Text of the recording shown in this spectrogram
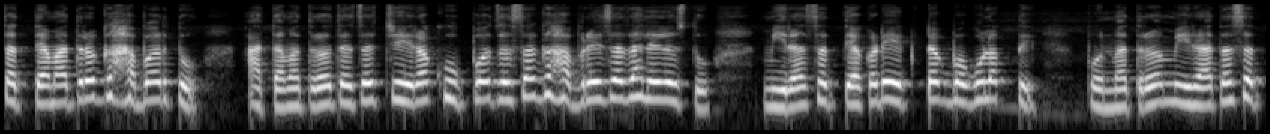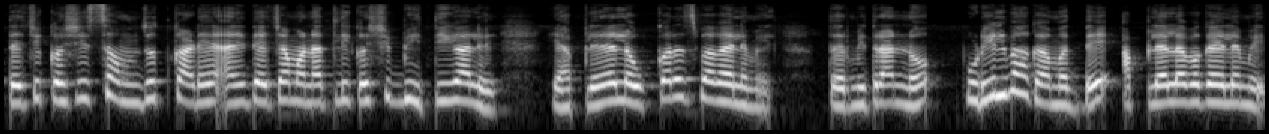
सत्या मात्र घाबरतो. आता मात्र त्याचा चेहरा खूपच असा घाबरेचा झालेला असतो. मीरा सत्याकडे एकटक बघू लागते. पण मात्र मीरा आता सत्याची कशी समजूत काढेल आणि त्याच्या मनातली कशी भीती घालेल हे आपल्याला लवकरच बघायला मिळेल. तर मित्रांनो पुढील भागामध्ये आपल्याला बघायला मिळेल.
